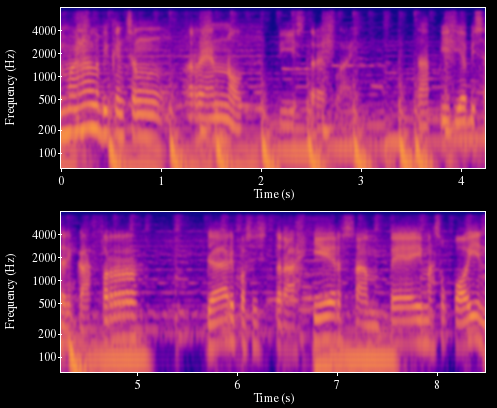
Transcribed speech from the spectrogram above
malah lebih kenceng Renault di straight line. Tapi dia bisa recover dari posisi terakhir sampai masuk poin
